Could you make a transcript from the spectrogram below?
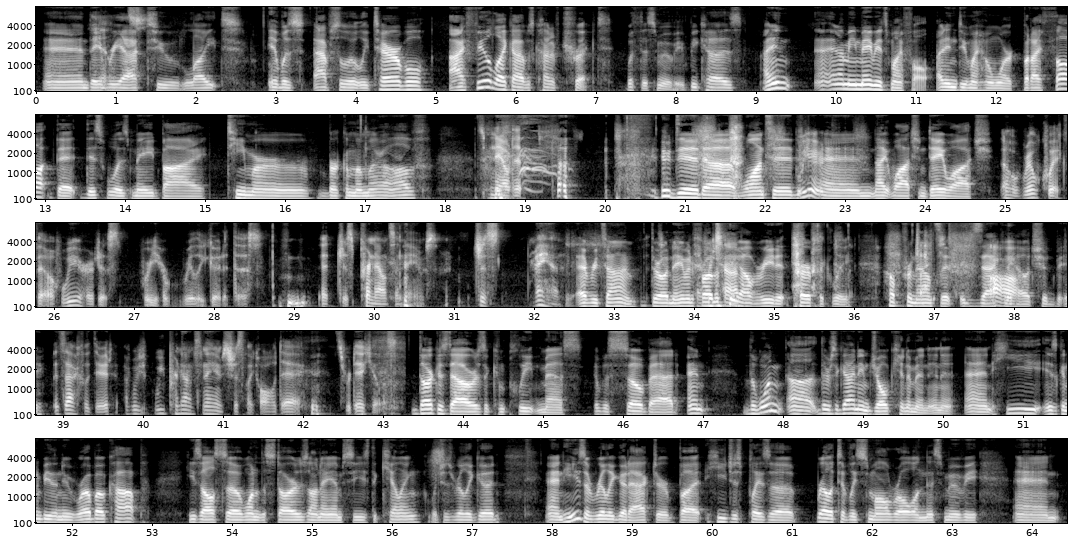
and they Yes. react to light. It was absolutely terrible. I feel like I was kind of tricked with this movie because I didn't, and I mean, maybe it's my fault. I didn't do my homework, but I thought that this was made by Timur Berkamarov, Nailed it. who did uh, Wanted Weird. and Night Watch and Day Watch. Oh, real quick though, we are just we are really good at this. at just pronouncing names. Just man. Every time. Throw a name in front of me. I'll read it perfectly. I'll pronounce it exactly Oh. how it should be. Exactly, dude. We we pronounce names just like all day. It's ridiculous. Darkest Hour is a complete mess. It was so bad. And the one, uh, there's a guy named Joel Kinnaman in it, and he is going to be the new Robocop. He's also one of the stars on AMC's The Killing, which is really good. And he's a really good actor, but he just plays a relatively small role in this movie. And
